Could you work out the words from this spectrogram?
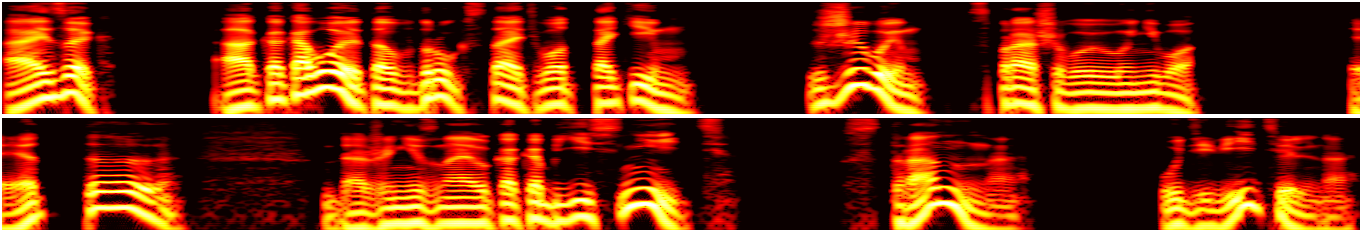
«Айзек, а каково это вдруг стать вот таким... живым?» — спрашиваю у него. «Это... даже не знаю, как объяснить. Странно. Удивительно.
